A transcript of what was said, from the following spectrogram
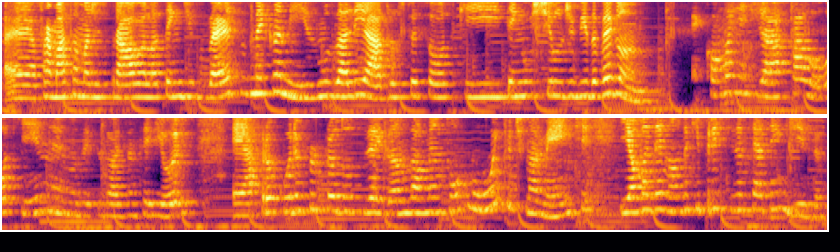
é, a farmácia magistral ela tem diversos mecanismos aliados às pessoas que têm o estilo de vida vegano como a gente já falou aqui né, nos episódios anteriores, é, a procura por produtos veganos aumentou muito ultimamente e é uma demanda que precisa ser atendida.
